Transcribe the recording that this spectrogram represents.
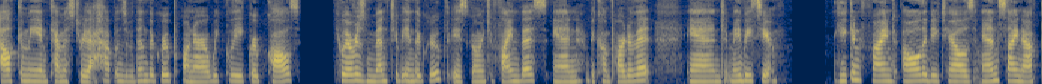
alchemy and chemistry that happens within the group on our weekly group calls. Whoever is meant to be in the group is going to find this and become part of it. And maybe it's you. You can find all the details and sign up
